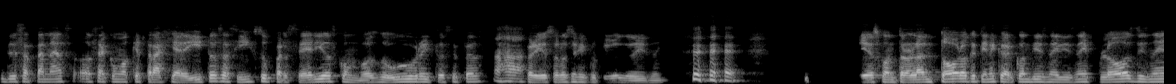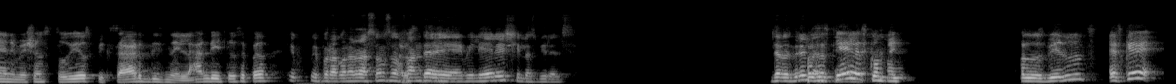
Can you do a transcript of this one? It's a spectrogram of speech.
de Satanás, o sea, como que trajeaditos así, súper serios, con voz dura y todo ese pedo. Ajá. Pero ellos son los ejecutivos de Disney. ellos controlan todo lo que tiene que ver con Disney, Disney Plus, Disney Animation Studios, Pixar, Disneyland y todo ese pedo. Y, por alguna razón son fan de Billie Eilish y los Beatles. De los Beatles. Pues es que les conven... Los Beatles, es que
